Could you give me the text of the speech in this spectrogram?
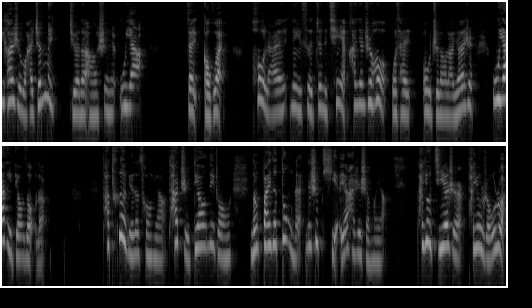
一开始我还真没觉得啊是乌鸦在搞怪，后来那一次真的亲眼看见之后，我才哦知道了，原来是乌鸦给叼走的。它特别的聪明，它只叼那种能掰得动的，那是铁呀还是什么呀？它又结实，它又柔软，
